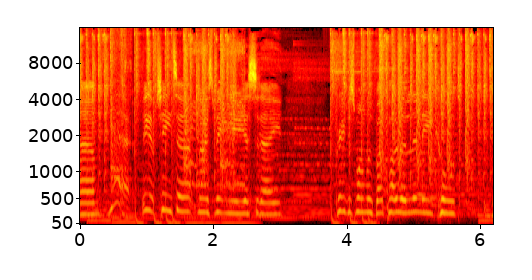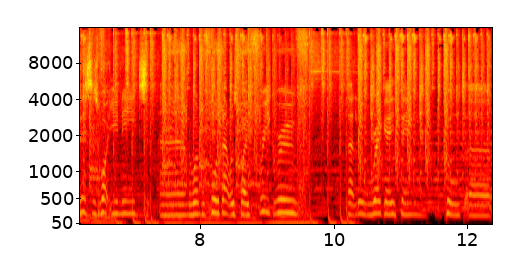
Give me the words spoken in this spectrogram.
Um, yeah, big up Cheetah. Nice meeting you yesterday. Previous one was by Pollo Lilli called This Is What You Need. And the one before that was by Free Groove, that little reggae thing called uh,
